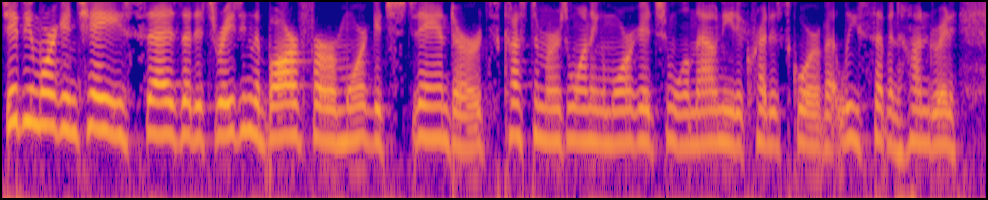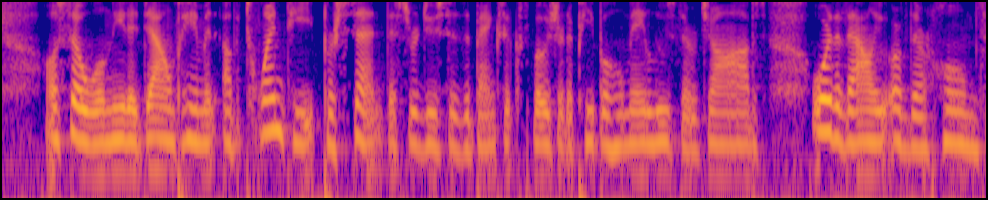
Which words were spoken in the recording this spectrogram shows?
JP Morgan Chase says that it's raising the bar for mortgage standards. Customers wanting a mortgage will now need a credit score of at least 700. Also, will need a down payment of 20%. This reduces the bank's exposure to people who may lose their jobs or the value of their homes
